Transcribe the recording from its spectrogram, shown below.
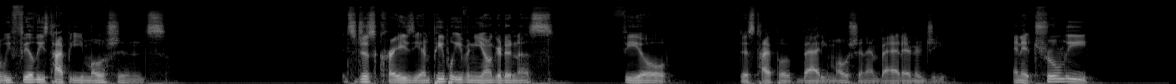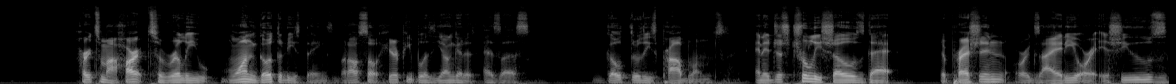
we feel these type of emotions it's just crazy and people even younger than us feel this type of bad emotion and bad energy and it truly hurts my heart to really one go through these things, but also hear people as young as, as us go through these problems. And it just truly shows that depression or anxiety or issues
